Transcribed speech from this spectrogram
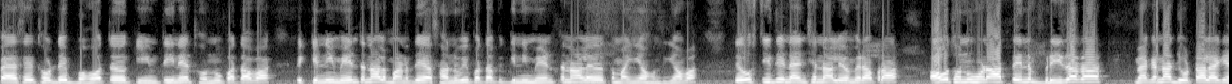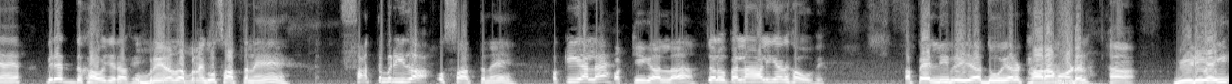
ਪੈਸੇ ਤੁਹਾਡੇ ਬਹੁਤ ਕੀਮਤੀ ਨੇ ਤੁਹਾਨੂੰ ਪਤਾ ਵਾ ਵੀ ਕਿੰਨੀ ਮਿਹਨਤ ਨਾਲ ਬਣਦੇ ਆ ਸਾਨੂੰ ਵੀ ਪਤਾ ਵੀ ਕਿੰਨੀ ਮਿਹਨਤ ਨਾਲ ਕਮਾਈਆਂ ਹੁੰਦੀਆਂ ਵਾ। ਤੇ ਉਸ ਚੀਜ਼ ਦੀ ਟੈਨਸ਼ਨ ਨਾ ਲਿਓ ਮੇਰਾ ਭਰਾ। ਆਓ ਤੁਹਾਨੂੰ ਹੁਣ ਆ ਤਿੰਨ ਬਰੀਜ਼ਾ ਦਾ ਮੈਂ ਕਹਿੰਦਾ ਜੋਟਾ ਲੈ ਕੇ ਆਏ ਆ ਵੀਰੇ ਦਿਖਾਓ ਜਰਾ ਫਿਰ। ਬਰੇਰਾ ਤਾਂ ਆਪਣੇ ਕੋਲ 7 ਨੇ। ਸੱਤ ਬਰੀਜ਼ਾ ਉਹ 7 ਨੇ। ਪੱਕੀ ਗੱਲ ਹੈ? ਪੱਕੀ ਗੱਲ ਆ। ਚਲੋ ਪਹਿਲਾਂ ਆਲੀਆਂ ਦਿਖਾਓ ਫਿਰ। ਆ ਪਹਿਲੀ ਬਰੇਜਾ 2018 ਮਾਡਲ ਹਾਂ। VDI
